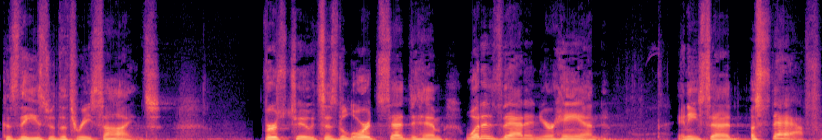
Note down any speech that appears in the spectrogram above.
Because these are the three signs. Verse 2, it says, The Lord said to him, What is that in your hand? And he said, A staff.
